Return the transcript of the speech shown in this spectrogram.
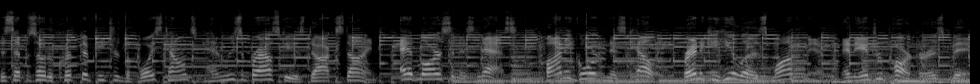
This episode of Crypta featured the voice talents of Henry Zebrowski as Doc Stein, Ed Larson as Ness, Bonnie Gordon as Kelly, Brandon Kahila as Mothman, and Andrew Parker as Big.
